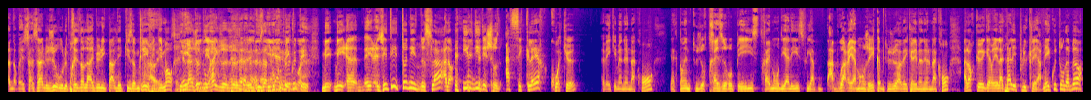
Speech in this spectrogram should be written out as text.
Ah non, mais ça, ça, le jour où le président de la République parle des petits hommes gris, ah effectivement, là, je dirais que je, je, nous a beaucoup écouté. Mais, mais, euh, mais été étonné de cela. Alors, il dit des choses assez claires, quoique, avec Emmanuel Macron, il y a quand même toujours très européiste, très mondialiste, il y a à boire et à manger, comme toujours avec Emmanuel Macron, alors que Gabriel Attal est plus clair. Mais écoutons d'abord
